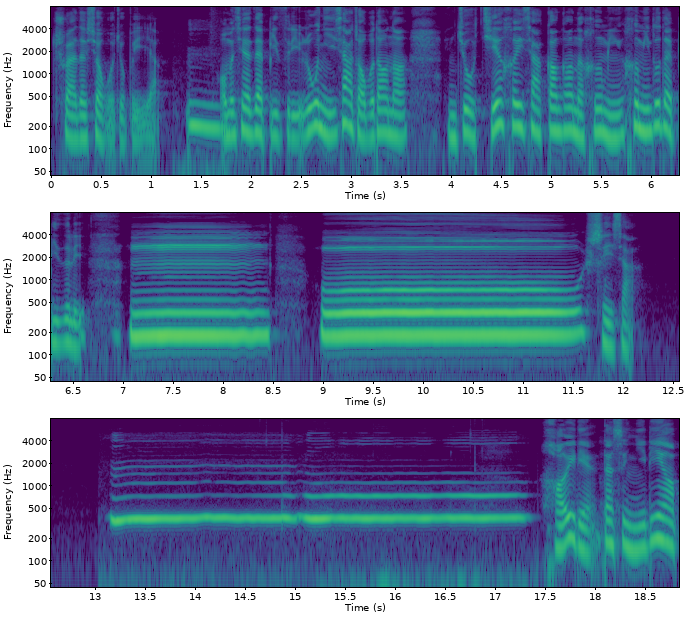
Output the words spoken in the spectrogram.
出来的效果就不一样。嗯，我们现在在鼻子里，如果你一下找不到呢，你就结合一下刚刚的哼鸣，哼鸣都在鼻子里，嗯呜，试一下。嗯呜，好一点，但是你一定要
